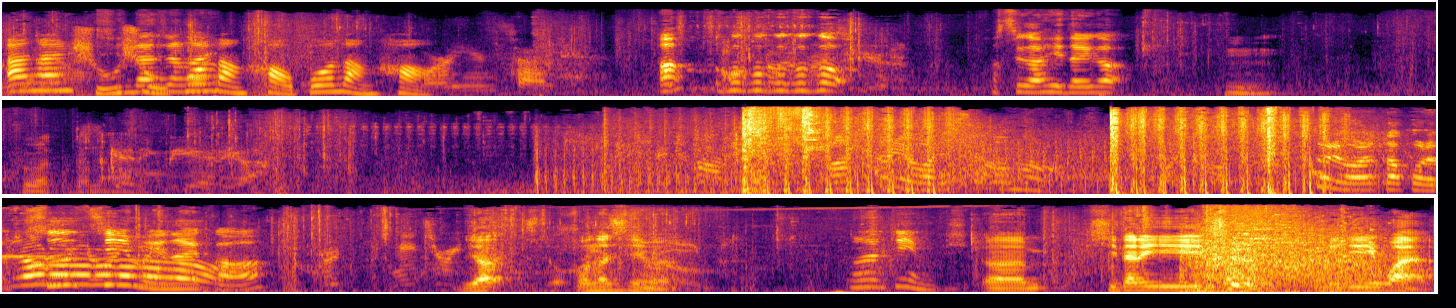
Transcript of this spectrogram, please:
安安叔叔波浪号波浪号。啊，go go go go go！左が左が。うん。これあったな。area. あ一人割れたな。一人割れた。これ普通チームいないか？いや同じチーム。同じチーム？あ左2右1待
